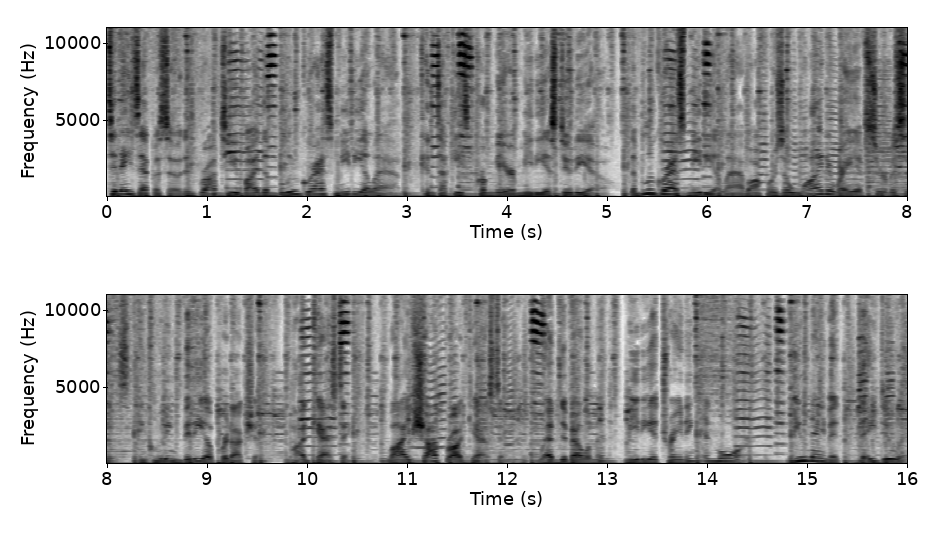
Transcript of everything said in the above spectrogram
Today's episode is brought to you by the Bluegrass Media Lab, Kentucky's premier media studio. The Bluegrass Media Lab offers a wide array of services, including video production, podcasting, live shot broadcasting, web development, media training, and more. You name it, they do it.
